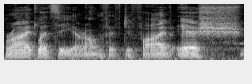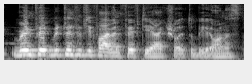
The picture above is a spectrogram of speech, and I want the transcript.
Right, let's see, around 55-ish. Between 55 and 50, actually, to be honest.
